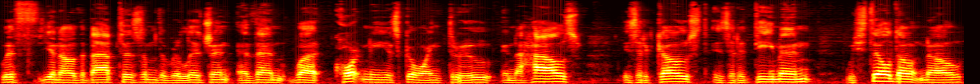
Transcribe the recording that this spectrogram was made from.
with you know the baptism the religion and then what courteney is going through in the house. Is it a ghost? Is it a demon we still don't know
